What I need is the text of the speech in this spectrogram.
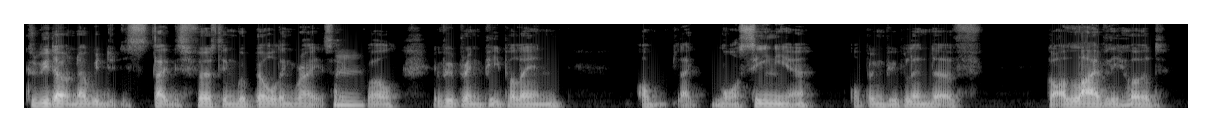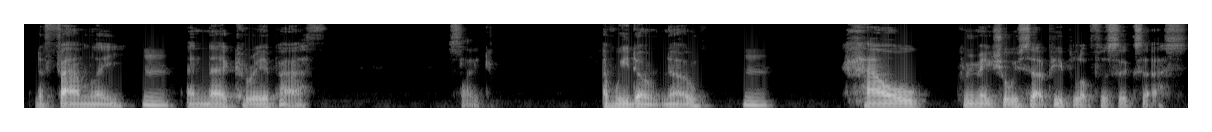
because we don't know. We it's like this first thing we're building, right? It's like, Mm. well, if we bring people in, or like more senior, or bring people in that have got a livelihood and a family Mm. and their career path, it's like, and we don't know. Mm. How can we make sure we set people up for success?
